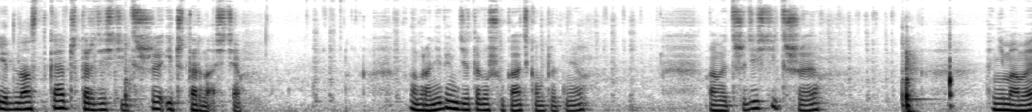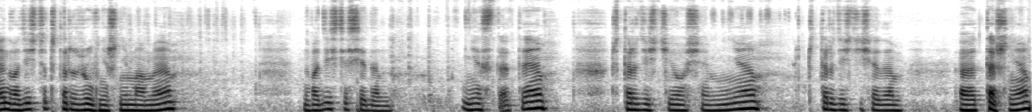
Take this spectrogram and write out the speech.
jedenastkę, 43 i 14. Dobra, nie wiem gdzie tego szukać kompletnie. Mamy 33. Nie mamy. 24 również nie mamy. 27. Niestety. 48 nie. 47 e, też nie.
